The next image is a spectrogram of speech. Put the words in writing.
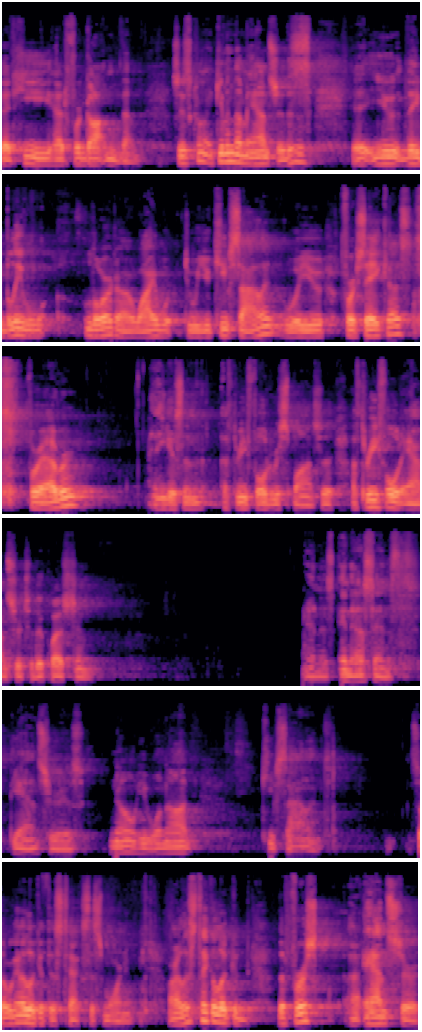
that He had forgotten them. So He's giving them answer. This is uh, you. They believe, Lord, uh, why do you keep silent? Will you forsake us forever? And He gives them a threefold response, a, a threefold answer to the question. And in essence, the answer is no. He will not keep silent. So we're going to look at this text this morning. All right, let's take a look at the first uh, answer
